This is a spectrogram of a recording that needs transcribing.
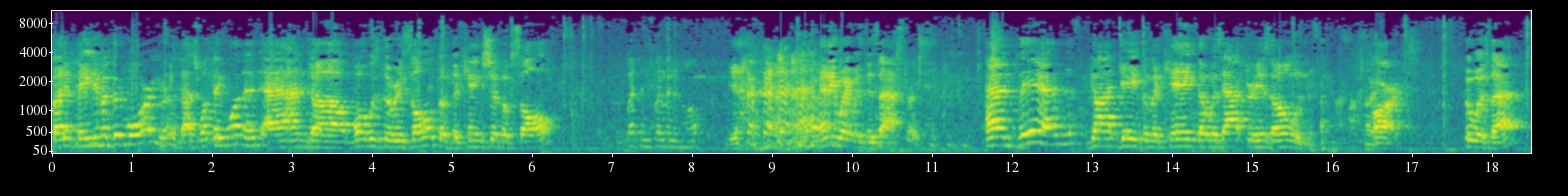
but it made him a good warrior. That's what they wanted. And uh, what was the result of the kingship of Saul? Weapons, women, and wealth. Yeah. anyway, it was disastrous. And then God gave them a king that was after his own heart. Who was that?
